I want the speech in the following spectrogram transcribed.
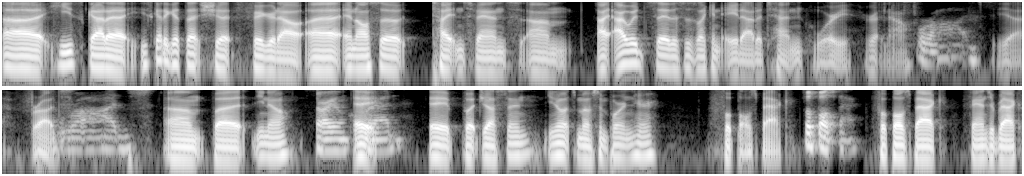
Uh he's got to he's got to get that shit figured out. Uh and also Titans fans um I, I would say this is like an 8 out of 10 worry right now. Frauds. Yeah, frauds. Frauds. Um but, you know, Sorry, Uncle Hey. Brad. Hey, but Justin, you know what's most important here? Football's back. Football's back. Football's back. Fans are back.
